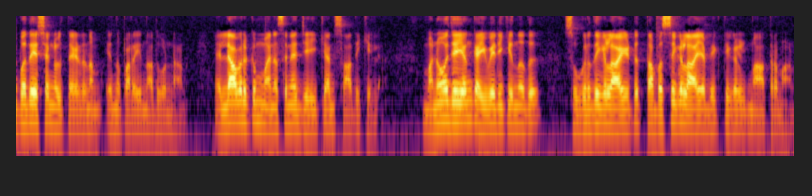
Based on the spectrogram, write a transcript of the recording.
ഉപദേശങ്ങൾ തേടണം എന്ന് പറയുന്ന അതുകൊണ്ടാണ്. എല്ലാവർക്കും മനസ്സിനെ ജയിക്കാൻ സാധിക്കില്ല. മനോജയം കൈവരിക്കുന്നത് സുഹൃതികളായിട്ട് തപസ്സികളായ വ്യക്തികൾ മാത്രമാണ്.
